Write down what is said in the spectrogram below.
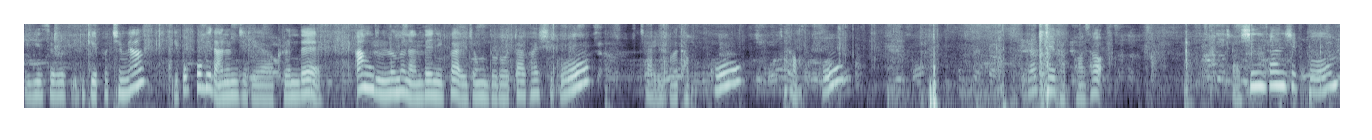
여기서 이렇게 붙이면 이 뽁뽁이 안 움직여요. 그런데 꽉 누르면 안 되니까 이 정도로 딱 하시고 자 이거 덮고 덮고 이렇게 덮어서 자, 신선식품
